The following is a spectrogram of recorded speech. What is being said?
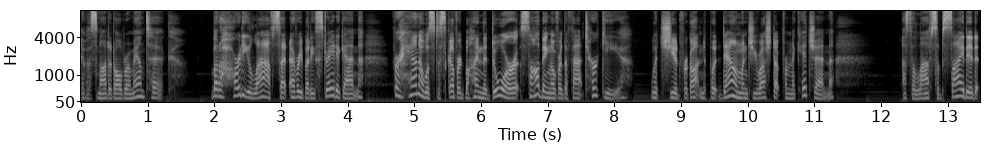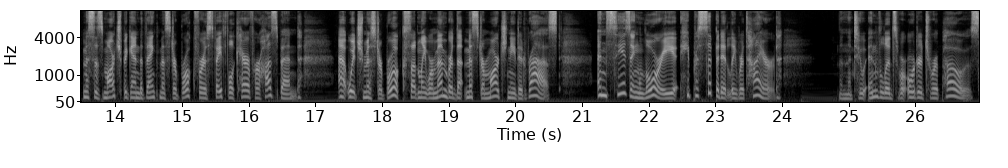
It was not at all romantic, but a hearty laugh set everybody straight again for Hannah was discovered behind the door, sobbing over the fat turkey, which she had forgotten to put down when she rushed up from the kitchen. As the laugh subsided, Mrs. March began to thank Mr. Brooke for his faithful care of her husband, at which Mr. Brooke suddenly remembered that Mr. March needed rest, and seizing Laurie, he precipitately retired. Then the two invalids were ordered to repose,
